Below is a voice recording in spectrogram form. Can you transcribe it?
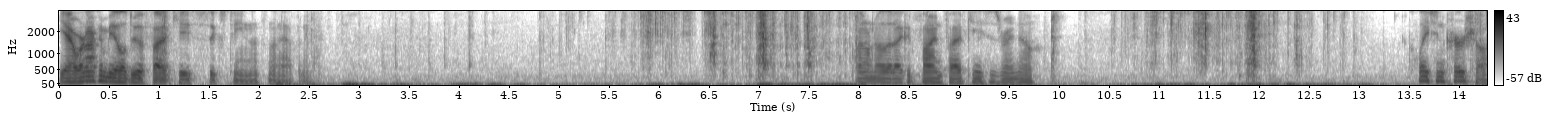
Yeah, we're not going to be able to do a 5 case 16. That's not happening. I don't know that I could find five cases right now. Clayton Kershaw.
